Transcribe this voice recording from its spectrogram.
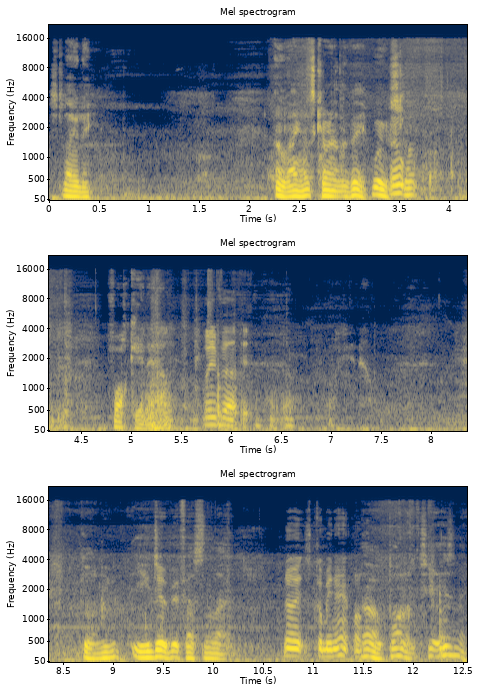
Slowly. Oh, hang on, it's coming out of the bit. Whoa, Oh. stop. Fucking hell. Leave that. Go on, you, you can do a bit faster than that. No, it's coming out. Oh, bollocks, it isn't it?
